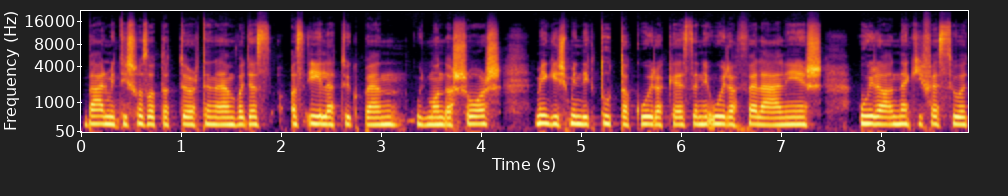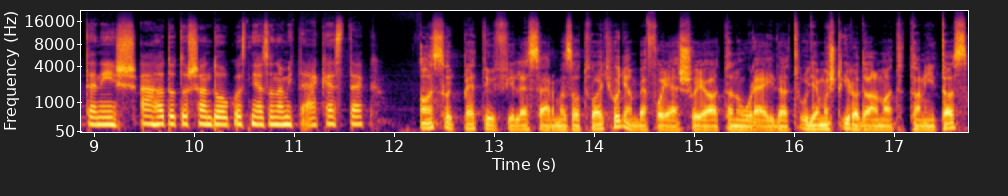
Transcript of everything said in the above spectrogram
bármit is hozott a történelem, vagy az, az életükben, úgymond a sors, mégis mindig tudtak újra kezdeni, újra felállni, és újra neki feszülten, és álhatatosan dolgozni azon, amit elkezdtek. Az, hogy Petőfi leszármazott vagy, hogyan befolyásolja a tanóráidat? Ugye most irodalmat tanítasz,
